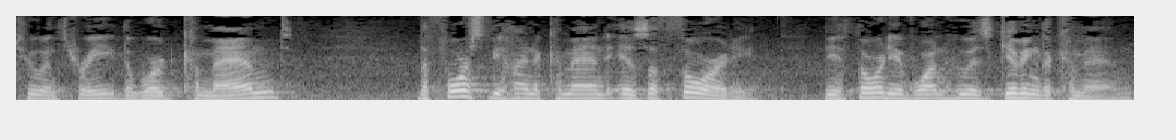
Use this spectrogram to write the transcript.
2 and 3, the word command. The force behind a command is authority, the authority of one who is giving the command.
